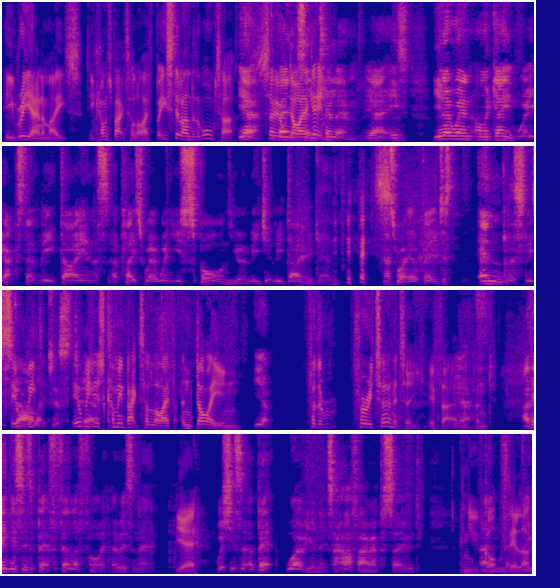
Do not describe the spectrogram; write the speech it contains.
He reanimates, he comes back to life, but he's still under the water. Yeah, so he'll die again. kill him. Yeah, he's you know when on a game where you accidentally die in a place where when you spawn you immediately die again. Yes. That's what it'll be. Just endlessly He'll be, Scarlet. just It'll yeah. be just coming back to life and dying yeah. for the for eternity if that had Yes. happened. I think this is a bit of filler for it though, isn't it? Yeah, Which is a bit worrying. It's a half hour episode. And you've and got filler.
